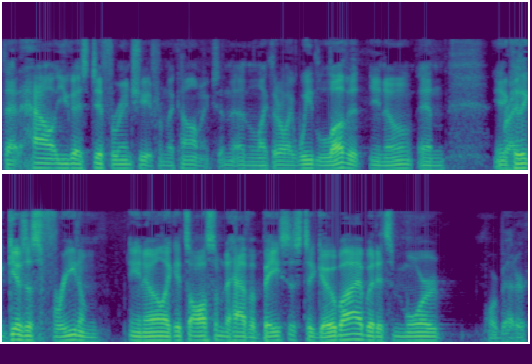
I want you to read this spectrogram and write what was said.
that how you guys differentiate from the comics? And, and like they're like, we love it, you know, and because Right. it gives us freedom, you know, like it's awesome to have a basis to go by, but it's more more better.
